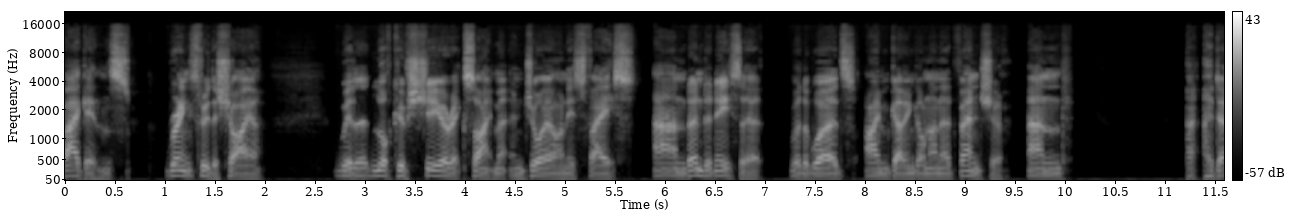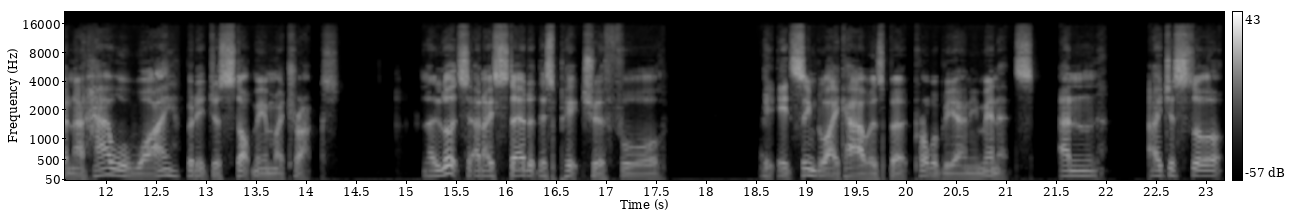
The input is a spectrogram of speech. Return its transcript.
Baggins running through the Shire with a look of sheer excitement and joy on his face. And underneath it were the words, I'm going on an adventure. And I, don't know how or why, but it just stopped me in my tracks. And I looked and I stared at this picture for, it, it seemed like hours, but probably only minutes. And I just thought,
